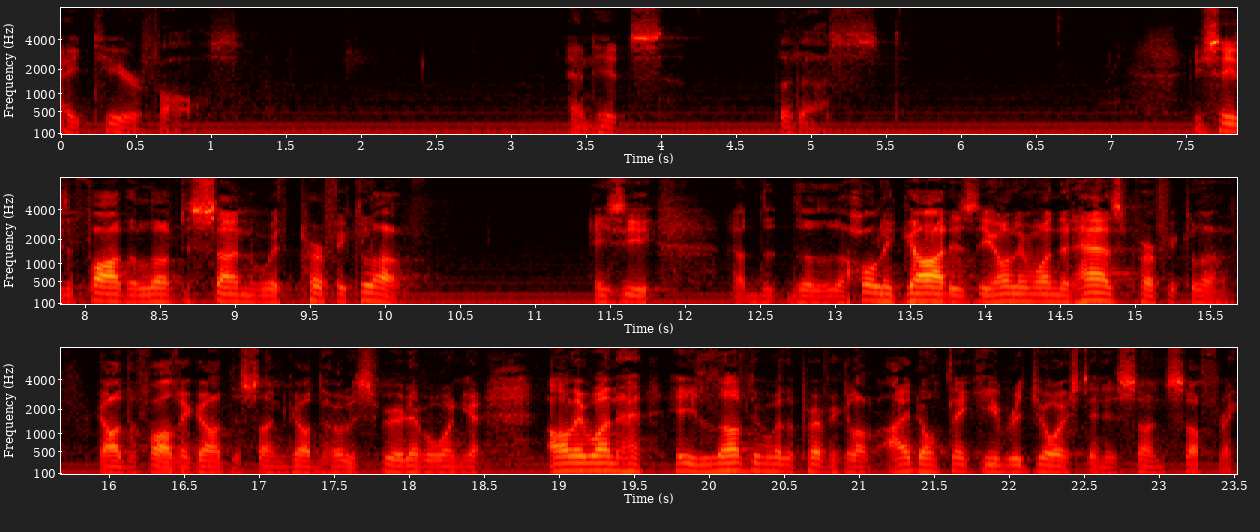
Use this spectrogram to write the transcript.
a tear falls and hits the dust. You see, the Father loved the Son with perfect love. He's uh, the, the, the Holy God is the only one that has perfect love. God the Father, God the Son, God the Holy Spirit, everyone. God. Only one that he loved him with a perfect love. I don't think he rejoiced in his son's suffering.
